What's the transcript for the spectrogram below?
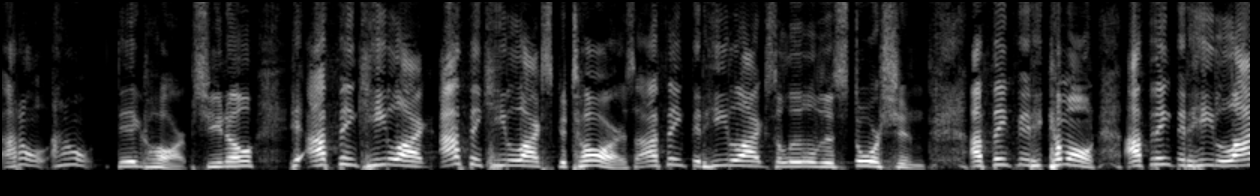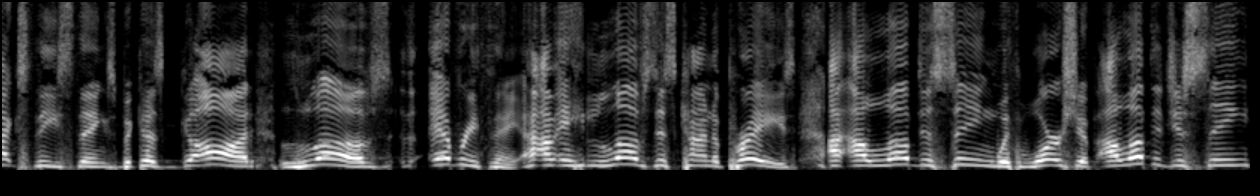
I don't I don't dig harps, you know. I think he like I think he likes guitars. I think that he likes a little distortion. I think that he come on. I think that he likes these things because God loves everything. I mean, he loves this kind of praise. I, I love to sing with worship. I love to just sing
